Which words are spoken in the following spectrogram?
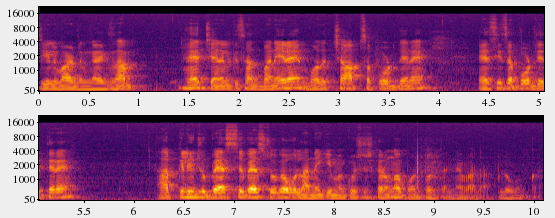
जेल वार्डन का एग्ज़ाम है चैनल के साथ बने रहें। बहुत अच्छा आप सपोर्ट दे रहे हैं, ऐसी सपोर्ट देते रहें। आपके लिए जो बेस्ट से बेस्ट होगा, वो लाने की मैं कोशिश करूँगा। बहुत बहुत धन्यवाद आप लोगों का।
